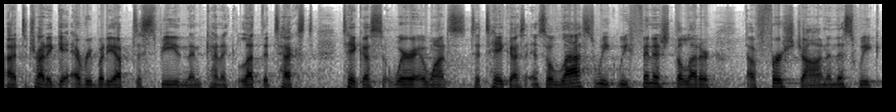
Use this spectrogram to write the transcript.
uh, to try to get everybody up to speed and then kind of let the text take us where it wants to take us. And so, last week we finished the letter of First John, and this week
